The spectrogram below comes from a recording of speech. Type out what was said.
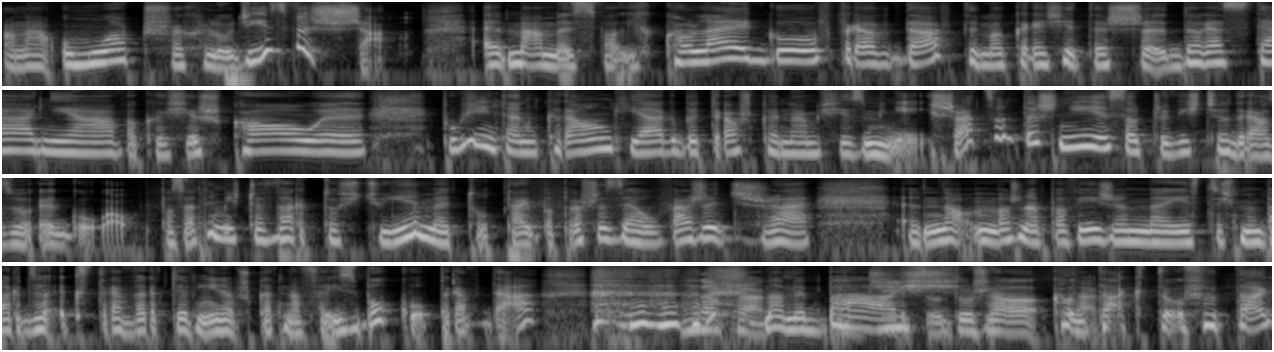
ona u młodszych ludzi jest wyższa. E, Mamy swoich kolegów, prawda? W tym okresie też dorastania, w okresie szkoły. Później ten krąg jakby troszkę nam się zmniejsza, co też nie jest oczywiście od razu regułą. Poza tym jeszcze wartościujemy tutaj, bo proszę zauważyć, że e, no, można powiedzieć, że my jesteśmy bardzo ekstrawertywni, na przykład na Facebooku, prawda? No tak. Mamy bardzo Dziś- dużo kontaktów, tak? Tak.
